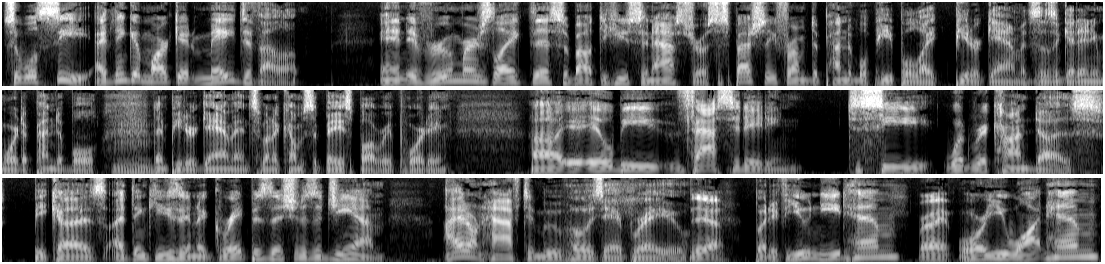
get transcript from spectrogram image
So we'll see. I think a market may develop. And if rumors like this about the Houston Astros, especially from dependable people like Peter Gammons, doesn't get any more dependable than Peter Gammons when it comes to baseball reporting, uh, it, it'll be fascinating to see what Rick Hahn does because I think he's in a great position as a GM. I don't have to move Jose Abreu. Yeah. But if you need him, Right. or you want him,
